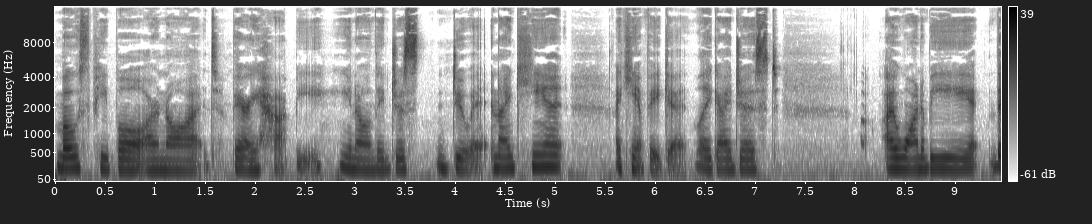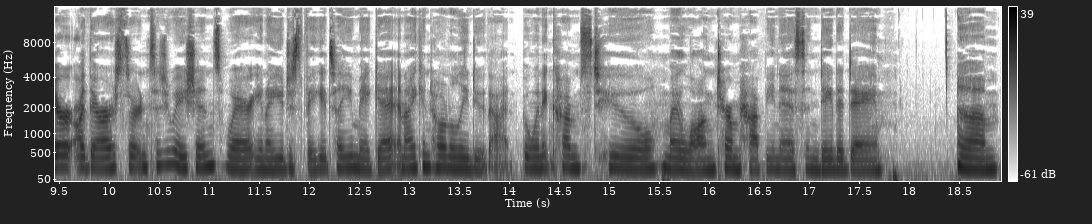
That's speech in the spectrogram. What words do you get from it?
most people are not very happy. You know, they just do it. And I can't I can't fake it. Like I just I want to be there are there are certain situations where, you know, you just fake it till you make it and I can totally do that. But when it comes to my long-term happiness and day-to-day um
